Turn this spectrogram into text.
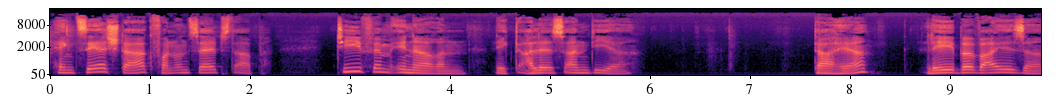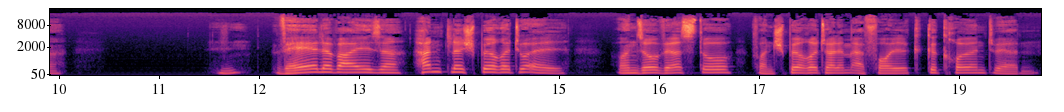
hängt sehr stark von uns selbst ab. Tief im Inneren liegt alles an dir. Daher lebe weise, wähle weise, handle spirituell, und so wirst du von spirituellem Erfolg gekrönt werden.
